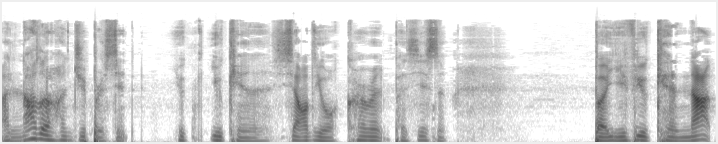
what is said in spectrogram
another 100%, you, you can sell your current position but if you cannot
